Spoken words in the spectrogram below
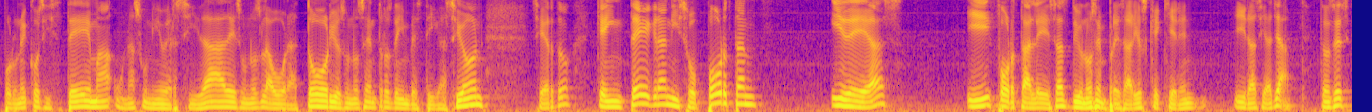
por un ecosistema, unas universidades, unos laboratorios, unos centros de investigación, ¿cierto? Que integran y soportan ideas y fortalezas de unos empresarios que quieren ir hacia allá. Entonces,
